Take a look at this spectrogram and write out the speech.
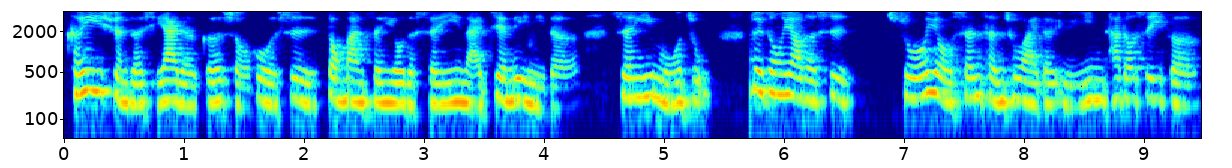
可以选择喜爱的歌手或者是动漫声优的声音来建立你的声音模组。最重要的是，所有生成出来的语音它都是一个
